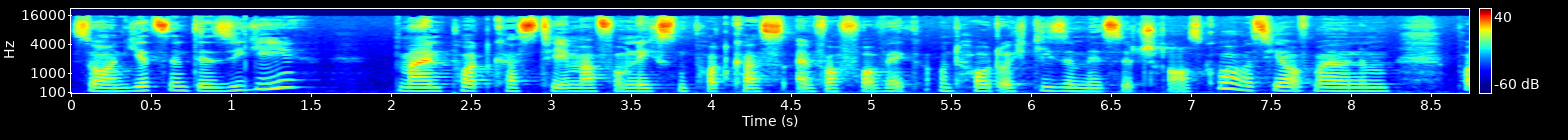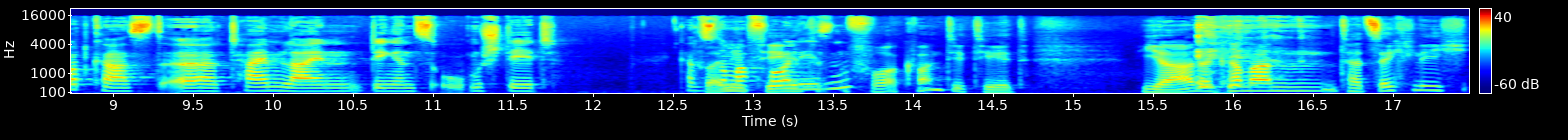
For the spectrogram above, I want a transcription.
So, und jetzt nimmt der Sigi mein Podcast-Thema vom nächsten Podcast einfach vorweg und haut euch diese Message raus. Guck mal, was hier auf meinem Podcast-Timeline-Dingens oben steht. Kannst du nochmal vorlesen? vor Quantität. Ja, da kann man tatsächlich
